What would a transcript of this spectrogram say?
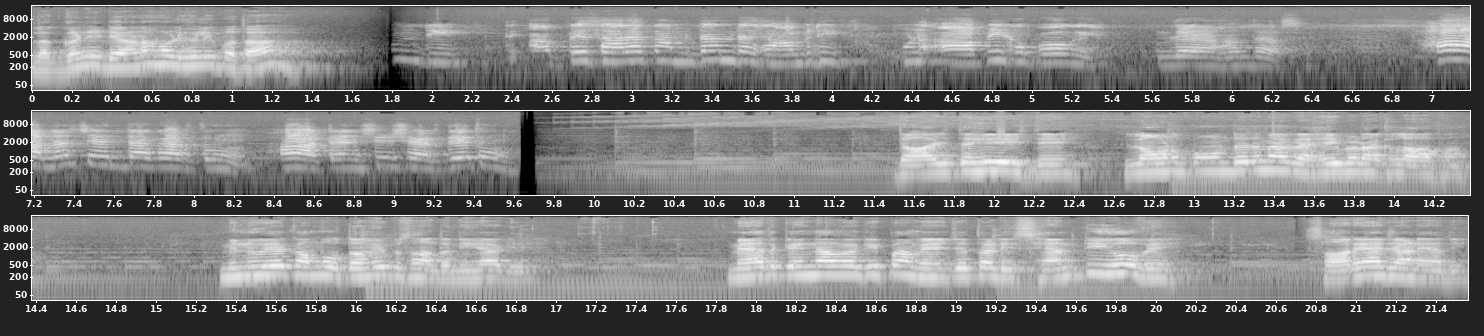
ਲੱਗਣ ਹੀ ਡਿਆ ਨਾ ਹੌਲੀ ਹੌਲੀ ਪਤਾ? ਹੁੰਦੀ ਤੇ ਆਪੇ ਸਾਰਾ ਕੰਮ ਧੰਦਾ ਸਾਂਭਦੀ ਹੁਣ ਆਪ ਹੀ ਖਪੋਗੇ। ਲੈ ਹਾਂ ਦੱਸ ਹਾਂ ਨਾ ਚਿੰਤਾ ਕਰ ਤੂੰ ਹਾਂ ਟੈਨਸ਼ਨ ਛੱਡ ਦੇ ਤੂੰ। ਦਾਜ ਦਹੇਜ ਦੇ ਲੋਨ ਪਾਉਣ ਦੇ ਤਾਂ ਮੈਂ ਵੈਸੇ ਹੀ ਬੜਾ ਖਿਲਾਫ ਹਾਂ। ਮੈਨੂੰ ਇਹ ਕੰਮ ਉਦਾਂ ਵੀ ਪਸੰਦ ਨਹੀਂ ਹੈਗੇ। ਮੈਂ ਤਾਂ ਕਹਿੰਦਾ ਵਾ ਕਿ ਭਾਵੇਂ ਜੇ ਤੁਹਾਡੀ ਸਹਿਮਤੀ ਹੋਵੇ ਸਾਰਿਆਂ ਜਾਣਿਆਂ ਦੀ।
